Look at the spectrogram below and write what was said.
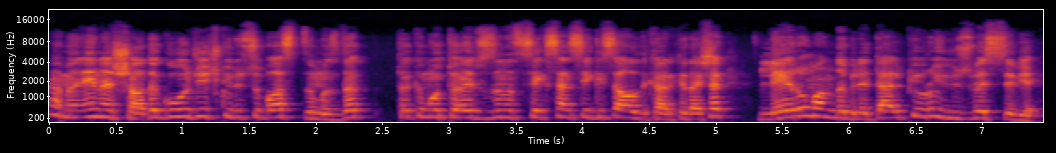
Hemen en aşağıda golcü içgüdüsü bastığımızda takım oto hızını 88'e aldık arkadaşlar. L Roman'da bile Del Piero 105 seviye.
